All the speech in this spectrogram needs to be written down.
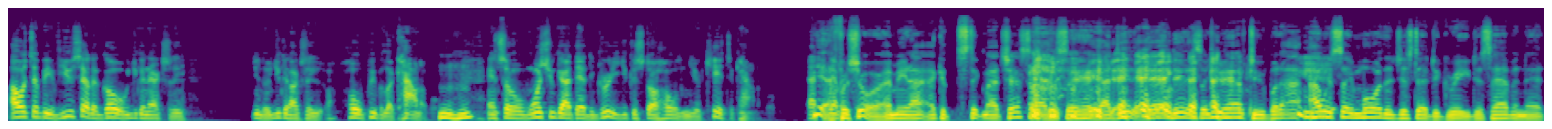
I would tell people if you set a goal, you can actually, you know, you can actually hold people accountable. Mm-hmm. And so once you got that degree, you can start holding your kids accountable. Yeah, for sure. I mean, I, I could stick my chest out and say, "Hey, I did it. Dad did it." So you have to. But I, I would say more than just that degree, just having that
